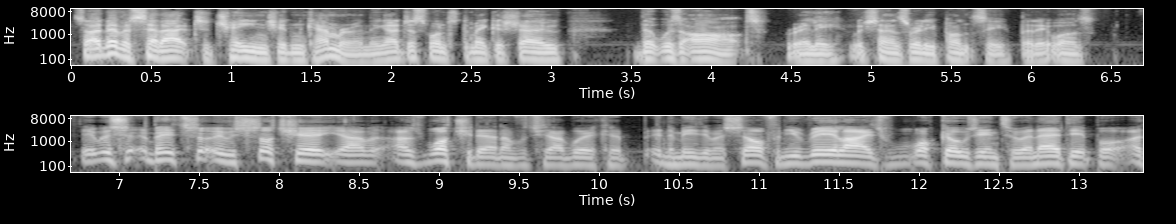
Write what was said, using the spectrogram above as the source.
so I never set out to change hidden camera or anything. I just wanted to make a show that was art, really, which sounds really poncy, but it was. It was, it was such a. I was watching it, and obviously I work in the media myself, and you realise what goes into an edit. But uh,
